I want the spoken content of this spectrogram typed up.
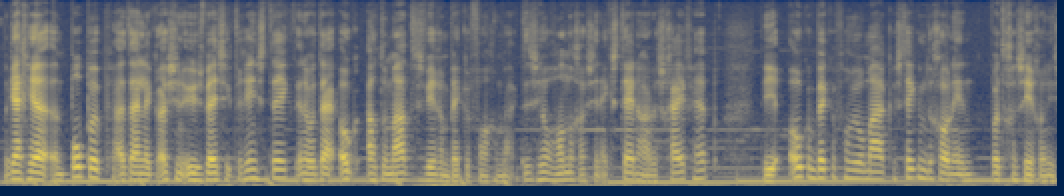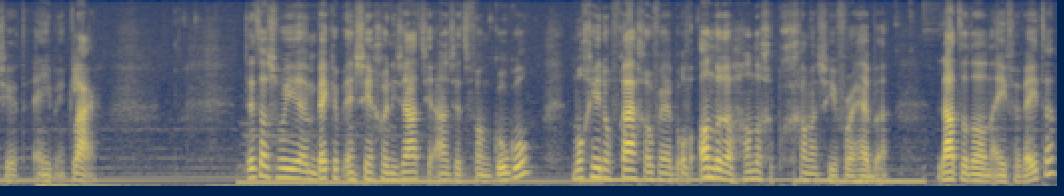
Dan krijg je een pop-up uiteindelijk als je een USB-stick erin steekt. En dan wordt daar ook automatisch weer een backup van gemaakt. Het is heel handig als je een externe harde schijf hebt. Die je ook een backup van wil maken. Steek hem er gewoon in, wordt gesynchroniseerd en je bent klaar. Dit was hoe je een backup en synchronisatie aanzet van Google. Mocht je hier nog vragen over hebben of andere handige programma's hiervoor hebben, laat dat dan even weten.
